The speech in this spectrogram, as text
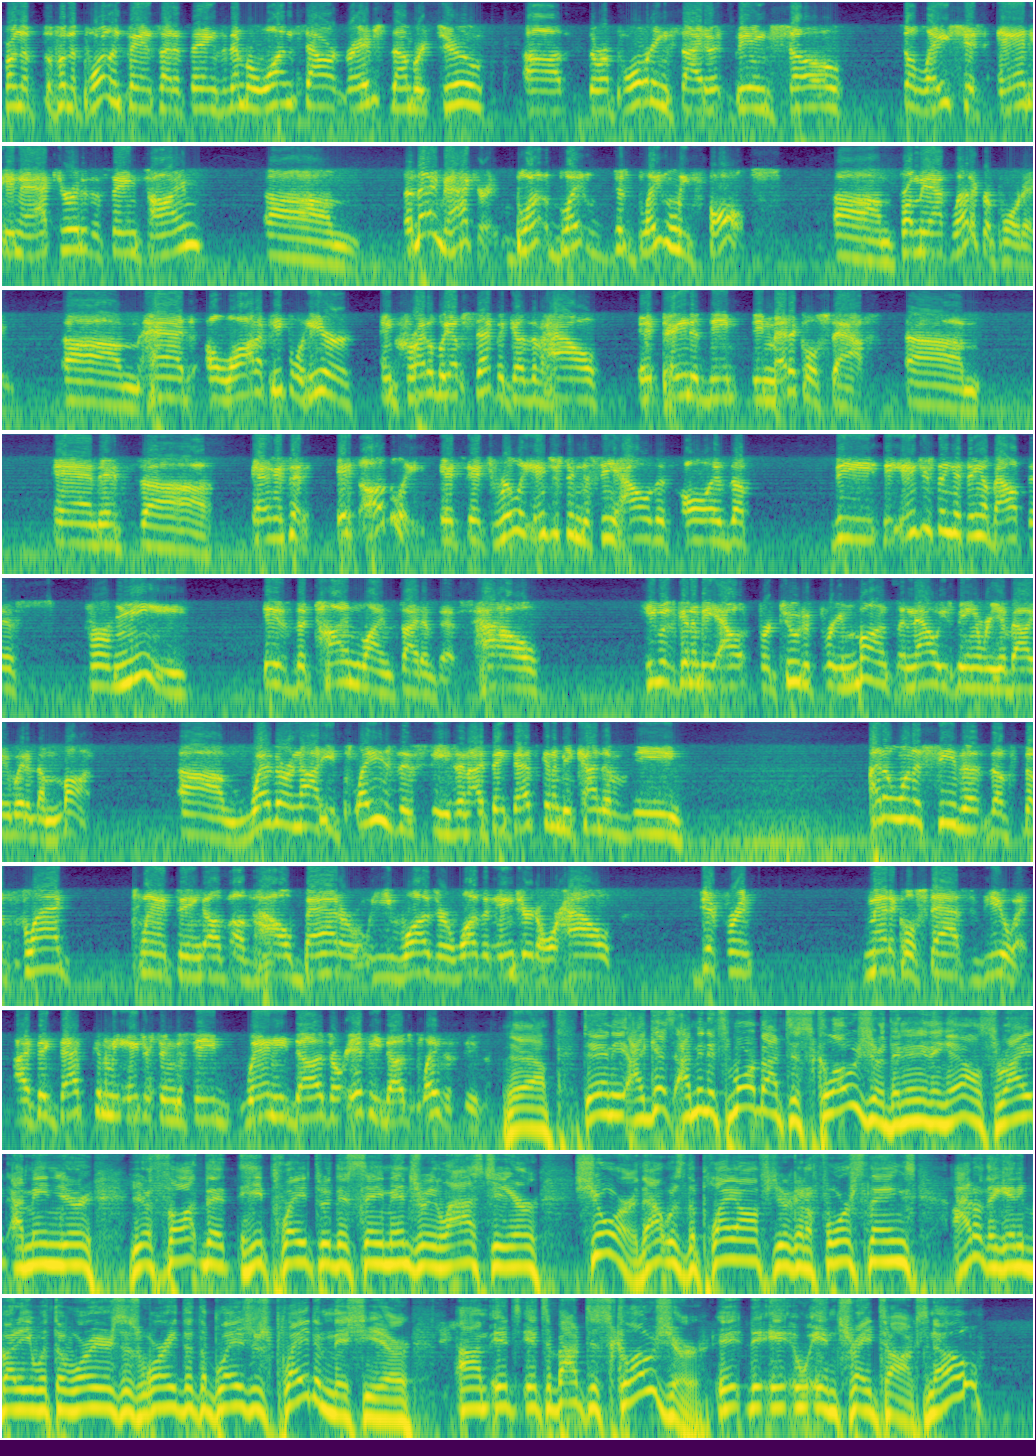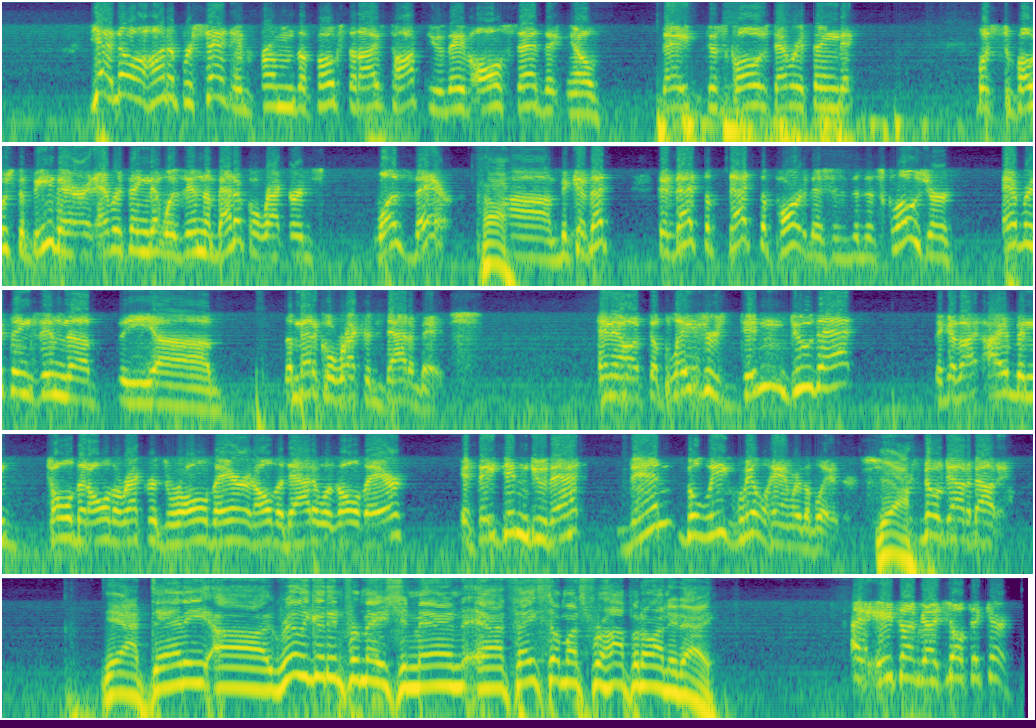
from the from the Portland fan side of things, number one, sour grapes. Number two, uh, the reporting side of it being so salacious and inaccurate at the same time. Um, not even accurate, bl- blat- just blatantly false um, from the athletic reporting. Um, had a lot of people here incredibly upset because of how it painted the, the medical staff. Um, and it's, uh, like I said, it's ugly. It's, it's really interesting to see how this all ends up. The, the interesting thing about this for me is the timeline side of this, how he was going to be out for two to three months, and now he's being reevaluated a month. Um, whether or not he plays this season, I think that's going to be kind of the. I don't want to see the, the, the flag planting of, of how bad or he was or wasn't injured or how different medical staffs view it. I think that's going to be interesting to see when he does or if he does play this season. Yeah, Danny. I guess I mean it's more about disclosure than anything else, right? I mean your your thought that he played through the same injury last year. Sure, that was the playoffs. You're going to force things. I don't think anybody with the Warriors is worried that the Blazers played him this year. Um, it's it's about disclosure it, in trade talks. No. Yeah, no, 100%. And from the folks that I've talked to, they've all said that, you know, they disclosed everything that was supposed to be there and everything that was in the medical records was there. Huh. Um, because that because that's the that's the part of this is the disclosure. Everything's in the the uh, the medical records database. And now, if the Blazers didn't do that, because I, I've been told that all the records were all there and all the data was all there, if they didn't do that, then the league will hammer the Blazers. Yeah. There's no doubt about it. Yeah, Danny, uh, really good information, man. Uh, thanks so much for hopping on today. Hey, anytime, guys. Y'all take care.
